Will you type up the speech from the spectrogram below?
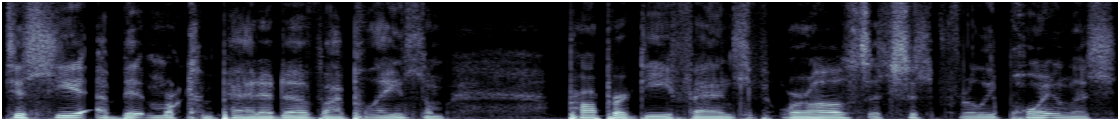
to see it a bit more competitive by playing some proper defense, or else it's just really pointless.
